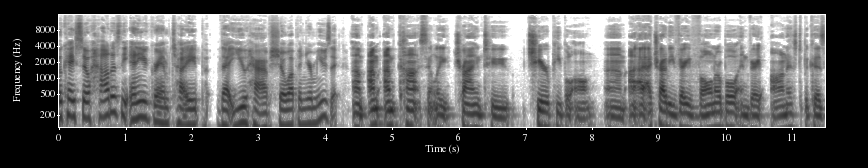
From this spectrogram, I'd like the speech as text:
Okay, so how does the Enneagram type that you have show up in your music? Um, I'm I'm constantly trying to cheer people on. Um, I, I, try to be very vulnerable and very honest because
